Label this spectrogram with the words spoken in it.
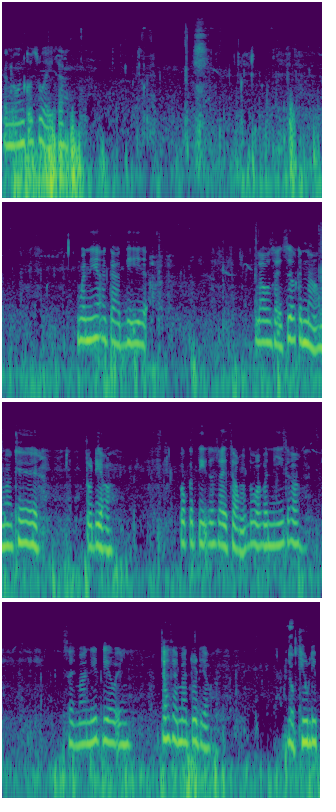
ทางโน้นก็สวยค่ะ วันนี้อากาศดีอะ เราใส่เสื้อกันหนาวมาแค่ตัวเดียว ปกติจะใส่สองตัววันนี้ก็ ใส่มานิดเดียวเองเอาใส่มาตัวเดียว ดอกทิวลิป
